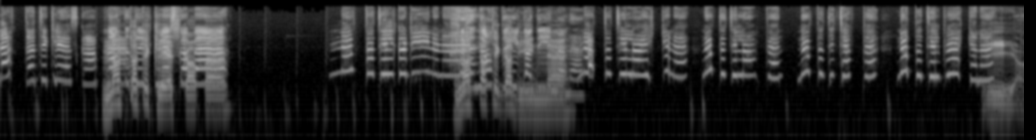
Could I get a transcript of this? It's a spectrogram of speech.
Natta til klesskapet. natta til klesskapet, Natta til gardinene. Natta til gardinene. Natta til leikene. Natta til lampen. Natta til teppet. Natta til bøkene. Ja.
